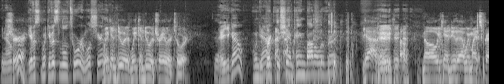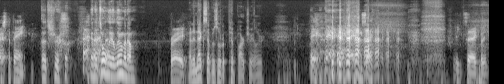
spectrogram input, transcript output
you know, Sure. give us give us a little tour, and we'll share. We that. can do it. We can do a trailer tour. There you go. When you Yeah. break the champagne bottle over it? Yeah, there you go. No, we can't do that. We might scratch the paint. That's true. And it's only aluminum. Right. And the next episode of Pimp Bar Trailer. exactly. exactly.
